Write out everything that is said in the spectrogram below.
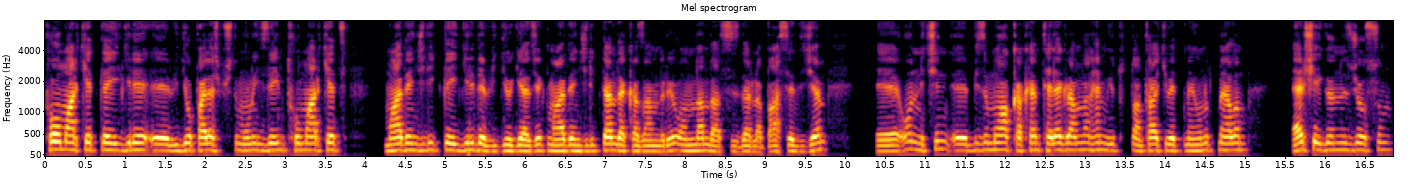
To Market ile ilgili e, video paylaşmıştım. Onu izleyin. To Market madencilikle ilgili de video gelecek. Madencilikten de kazandırıyor. Ondan da sizlerle bahsedeceğim. E, onun için e, bizi muhakkak hem Telegram'dan hem YouTube'dan takip etmeyi unutmayalım. Her şey gönlünüzce olsun.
